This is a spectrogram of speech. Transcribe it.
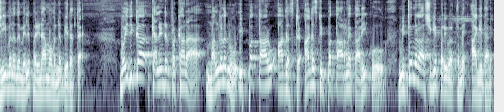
ಜೀವನದ ಮೇಲೆ ಪರಿಣಾಮವನ್ನು ಬೀರುತ್ತೆ. ವೈದಿಕ ಕ್ಯಾಲೆಂಡರ್ ಪ್ರಕಾರ ಮಂಗಳನು ಇಪ್ಪತ್ತಾರು ಆಗಸ್ಟ್ ಆಗಸ್ಟ್ ಇಪ್ಪತ್ತಾರನೇ ತಾರೀಕು ಮಿಥುನ ರಾಶಿಗೆ ಪರಿವರ್ತನೆ ಆಗಿದ್ದಾನೆ.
